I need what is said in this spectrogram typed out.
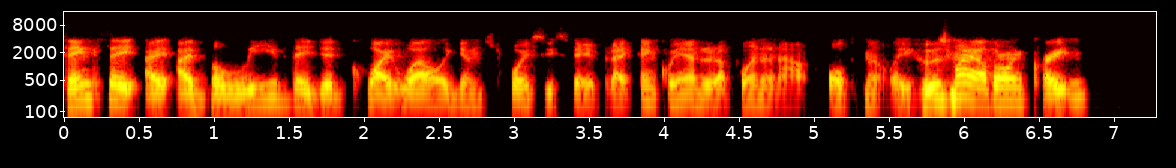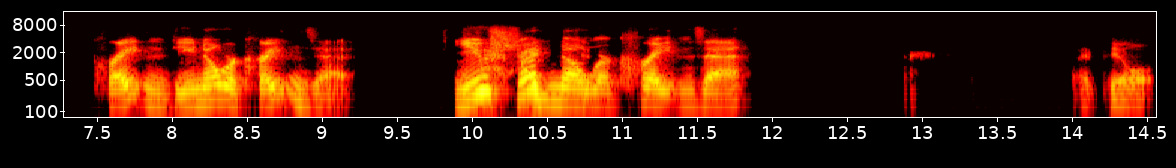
think they I, I believe they did quite well against Boise State, but I think we ended up winning out ultimately. Who's my other one? Creighton? Creighton, do you know where Creighton's at? You should I- know where Creighton's at. I feel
